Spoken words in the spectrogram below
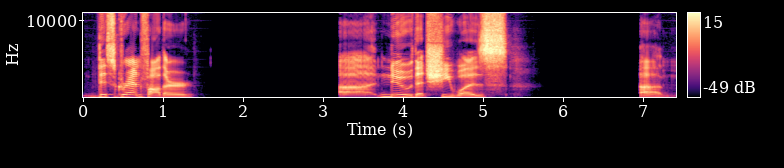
this grandfather uh, knew that she was um,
